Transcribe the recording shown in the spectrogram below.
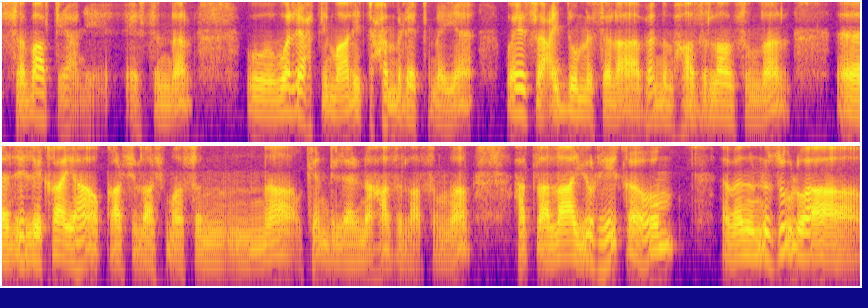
sebat yani etsinler. Ve ihtimali tahammül etmeye ve yesa'iddu mesela efendim hazırlansınlar lilikayha karşılaşmasına kendilerine hazırlasınlar. Hatta la yurhikahum efendim nuzuluha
